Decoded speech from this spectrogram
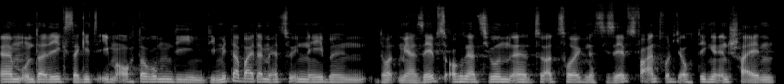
ähm, unterwegs. Da geht es eben auch darum, die, die Mitarbeiter mehr zu enablen, dort mehr Selbstorganisation äh, zu erzeugen, dass sie selbstverantwortlich auch Dinge entscheiden.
